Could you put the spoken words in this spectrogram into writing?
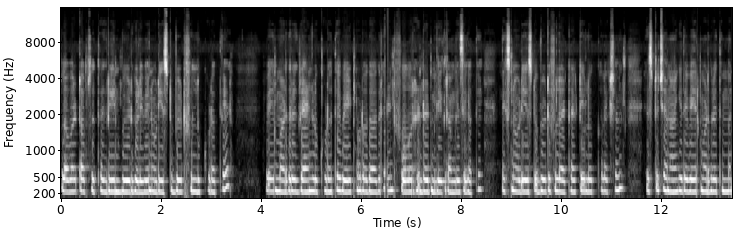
flower top ಸುತ್ತ ಗ್ರೀನ್ ಬೀಡ್ಗಳಿವೆ ನೋಡಿ ಎಷ್ಟು ಬ್ಯೂಟಿಫುಲ್ ಲುಕ್ ಕೊಡುತ್ತೆ. ವೇರ್ ಮಾಡಿದ್ರೆ ಗ್ರ್ಯಾಂಡ್ ಲುಕ್ ಕೊಡುತ್ತೆ. ವೆಯ್ಟ್ ನೋಡೋದಾದರೆ ಫೋರ್ ಹಂಡ್ರೆಡ್ ಮಿಲಿಗ್ರಾಮ್ಗೆ ಸಿಗುತ್ತೆ. ನೆಕ್ಸ್ಟ್ ನೋಡಿ ಎಷ್ಟು ಬ್ಯೂಟಿಫುಲ್ ಅಟ್ರಾಕ್ಟಿವ್ ಲುಕ್ ಕಲೆಕ್ಷನ್ಸ್ ಎಷ್ಟು ಚೆನ್ನಾಗಿದೆ ವೇರ್ ಮಾಡಿದ್ರೆ ತುಂಬಾ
